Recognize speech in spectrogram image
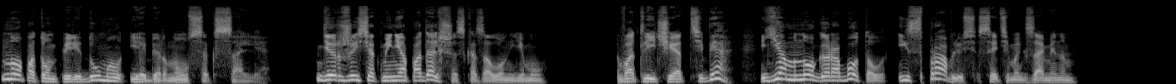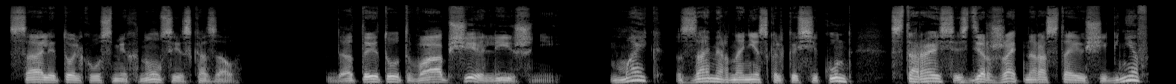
но потом передумал и обернулся к Салли. «Держись от меня подальше», — сказал он ему. «В отличие от тебя, я много работал и справлюсь с этим экзаменом». Салли только усмехнулся и сказал, «Да ты тут вообще лишний». Майк замер на несколько секунд, стараясь сдержать нарастающий гнев,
